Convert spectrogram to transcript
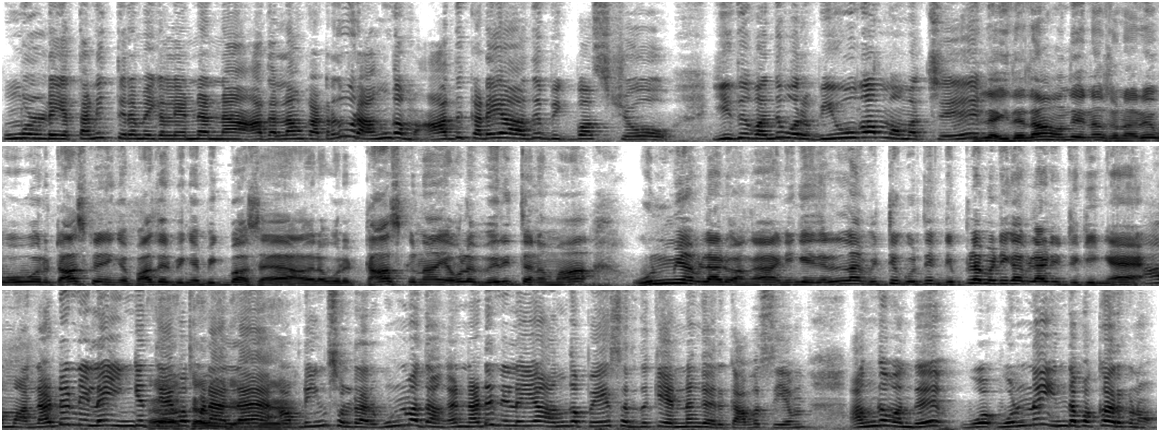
உங்களுடைய தனித்திறமைகள் என்னென்ன அதெல்லாம் காட்டுறது ஒரு அங்கம். அது கிடையாது பிக் பாஸ் ஷோ இது வந்து ஒரு வியூகம் அமைச்சு. இல்ல இதை தான் வந்து என்ன சொன்னாரு? ஒவ்வொரு டாஸ்க்கு நீங்க பார்த்துருப்பீங்க பிக் பாஸை அதுல ஒரு டாஸ்க்னா எவ்வளவு வெறித்தனமா உண்மையா விளையாடுவாங்க. நீங்க இதெல்லாம் விட்டு கொடுத்து டிப்ளமேட்டிக்கா விளையாடிட்டு இருக்கீங்க. ஆமா நடுநிலை இங்க தேவைப்படல. அப்படின்னு சொல்றாரு. உண்மைதாங்க நடுநிலையா அங்க பேசுறதுக்கு என்னங்க இருக்கு அவசியம்? அங்க வந்து ஒ- ஒண்ணு இந்த பக்கம் இருக்கணும்.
